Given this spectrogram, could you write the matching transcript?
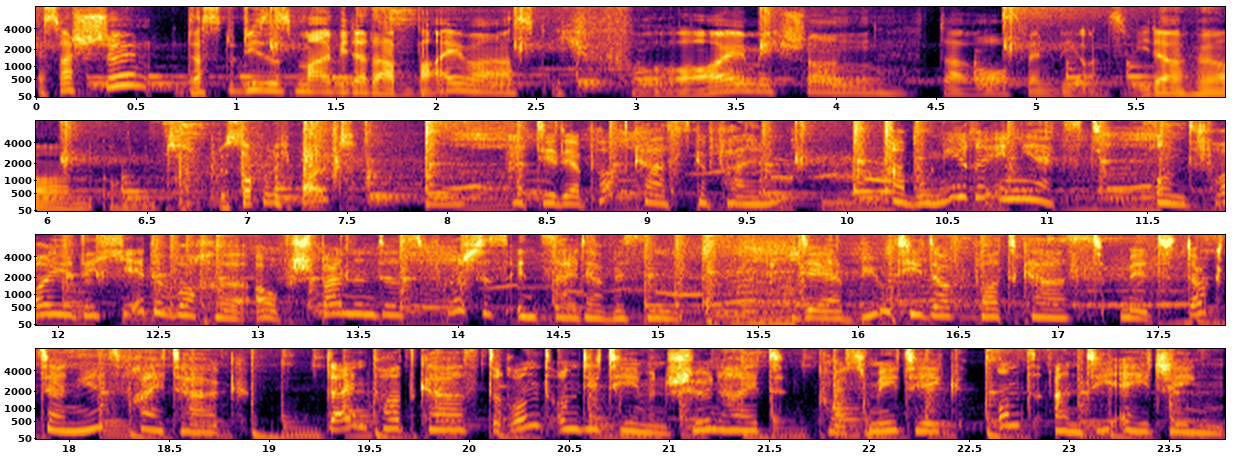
Es war schön, dass du dieses Mal wieder dabei warst. Ich freue mich schon darauf, wenn wir uns wieder hören und bis hoffentlich bald. Hat dir der Podcast gefallen? Abonniere ihn jetzt und freue dich jede Woche auf spannendes, frisches Insiderwissen. Der Beauty Dog Podcast mit Dr. Nils Freitag. Dein Podcast rund um die Themen Schönheit, Kosmetik und Anti-Aging.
